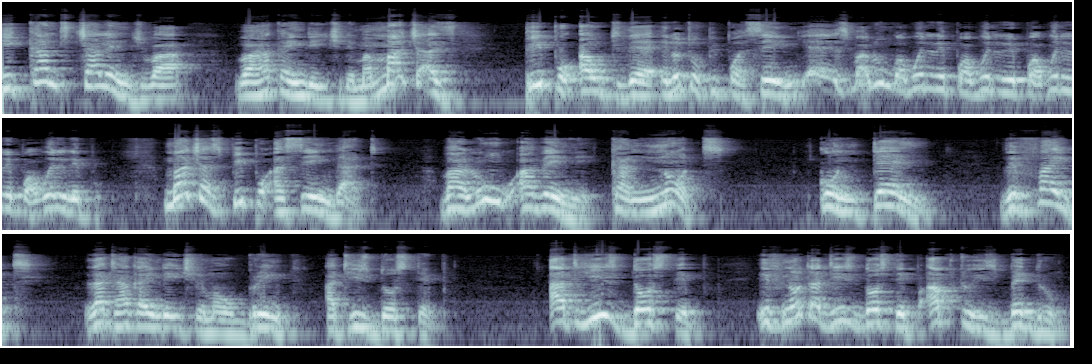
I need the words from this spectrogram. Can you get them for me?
He can't challenge Va Hakainde Hichilema. Much as people out there, a lot of people are saying, yes, Valungu abwererepo, abwererepo, abwererepo, abwererepo. Much as people are saying that, Valungu Avene cannot contain the fight that Hakainde Hichilema will bring at his doorstep. At his doorstep, if not at his doorstep, up to his bedroom.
